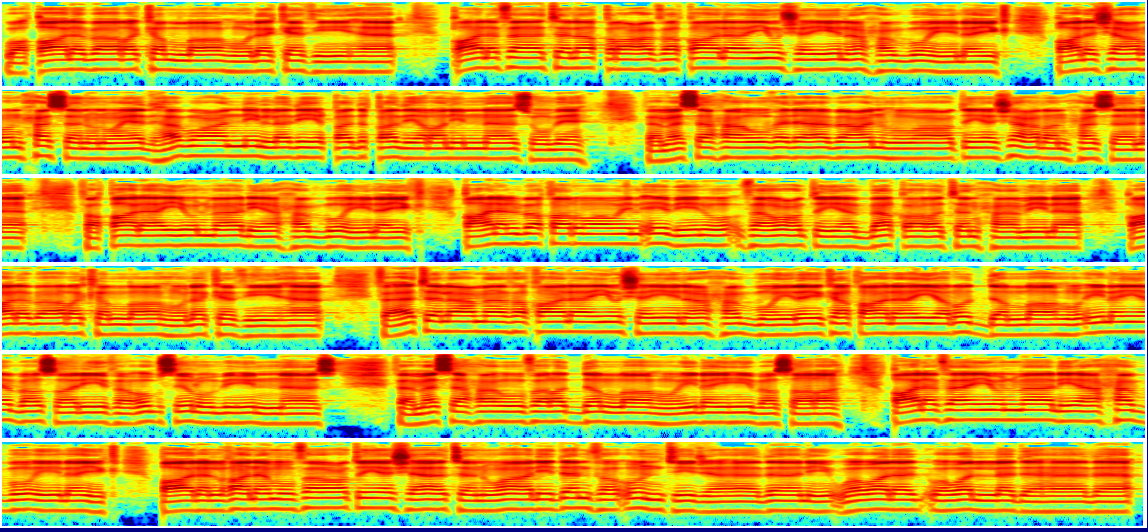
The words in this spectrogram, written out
وقال بارك الله لك فيها. قال فات الأقرع فقال أي شيء أحب إليك؟ قال شعر حسن ويذهب عني الذي قد قذرني الناس به. فمسحه فذهب عنه وأعطي شعرا حسنا. فقال أي المال أحب إليك؟ قال البقر أو الإبل فأعطي بقرة حاملا. قال بارك الله لك فيها. فأتى الأعمى فقال أي شيء أحب إليك؟ قال أن يرد الله إلي بصري فأبصر به الناس فمسحه فرد الله إليه بصره قال فأي المال أحب إليك قال الغنم فأعطي شاة والدا فأنتج هذان وولد, وولد هذا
